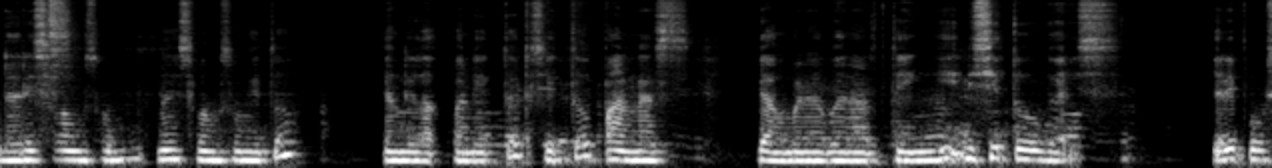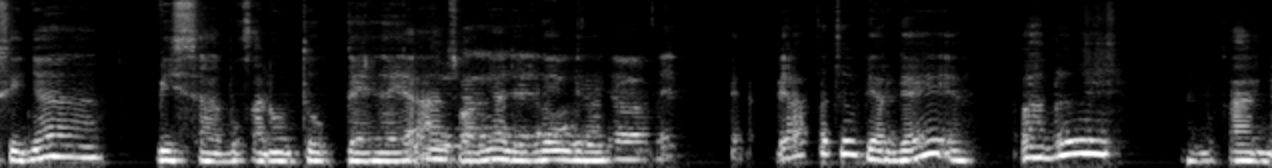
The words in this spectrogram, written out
dari selongsong nah selongsong itu yang dilakban itu di situ panas yang benar-benar tinggi di situ guys. Jadi fungsinya bisa bukan untuk gaya-gayaan soalnya ada juga yang bilang biar apa tuh? Biar gaya ya? Wah beli. Bukan.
